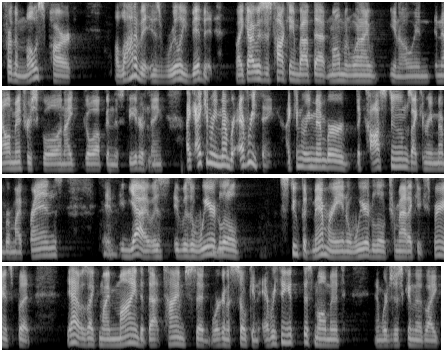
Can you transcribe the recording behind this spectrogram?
for the most part a lot of it is really vivid. Like i was just talking about that moment when i you know in, in elementary school and i go up in this theater mm-hmm. thing. Like i can remember everything i can remember the costumes i can remember my friends. And yeah it was it was a weird mm-hmm. little stupid memory and a weird little traumatic experience but yeah it was like my mind at that time said we're going to soak in everything at this moment and we're just going to like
